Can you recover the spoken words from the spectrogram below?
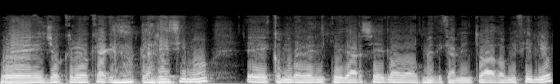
Pues yo creo que ha quedado clarísimo eh, cómo deben cuidarse los medicamentos a domicilio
